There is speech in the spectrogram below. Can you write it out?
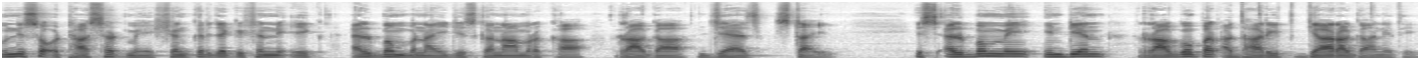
1968 में शंकर जयकिशन ने एक एल्बम बनाई जिसका नाम रखा रागा जैज स्टाइल। इस एल्बम में इंडियन रागों पर आधारित 11 गाने थे,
